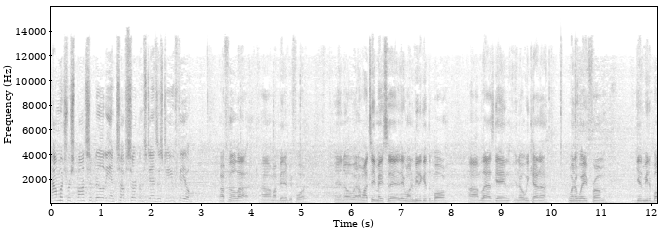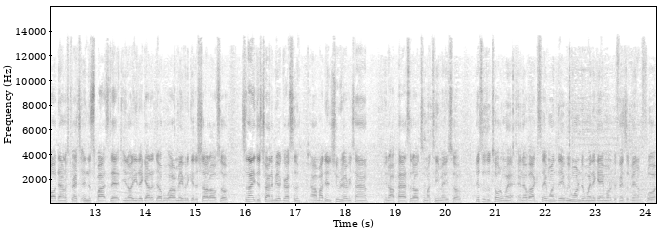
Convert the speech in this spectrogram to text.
How much responsibility in tough circumstances do you feel? I feel a lot. Um, I've been here before. You know, and my teammates said they wanted me to get the ball. Um, last game, you know, we kind of went away from getting me the ball down the stretch in the spots that, you know, either got a double or I'm able to get a shot off. So tonight, just trying to be aggressive. Um, I didn't shoot it every time. You know, I passed it all to my teammates. So this is a total win. And if I can say one thing, we wanted to win a game on the defensive end of the floor,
